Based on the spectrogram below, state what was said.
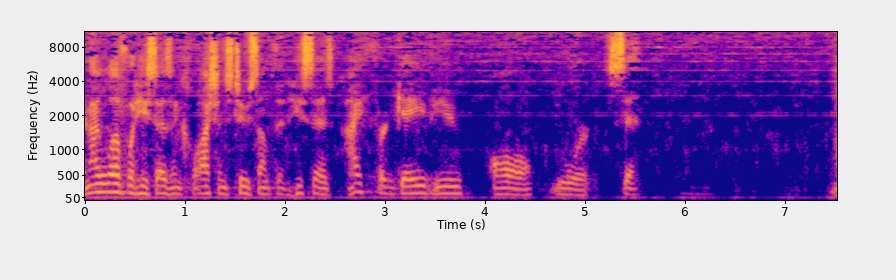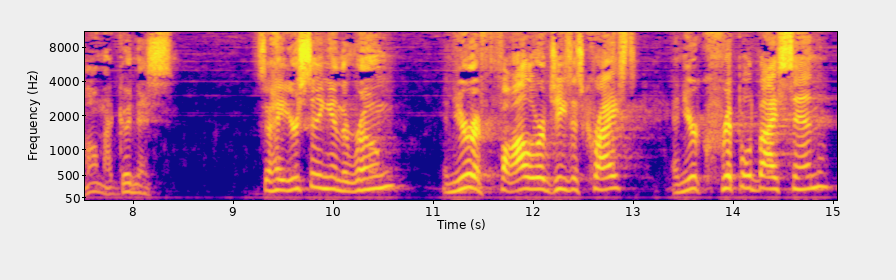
And I love what he says in Colossians 2 something. He says, I forgave you all your sin. Oh my goodness. So hey, you're sitting in the room and you're a follower of Jesus Christ and you're crippled by sin.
